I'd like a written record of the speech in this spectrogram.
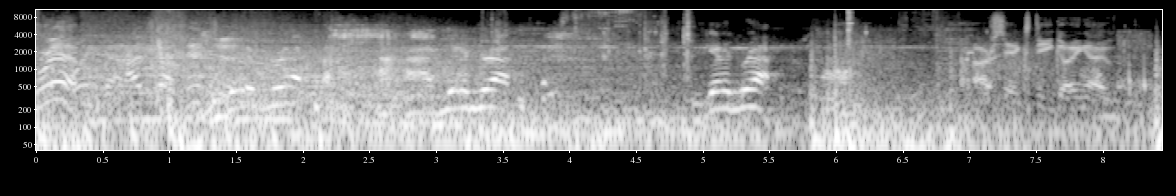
grip! I just got Get a grip. Get a grip. Get a grip. RCXD going out.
